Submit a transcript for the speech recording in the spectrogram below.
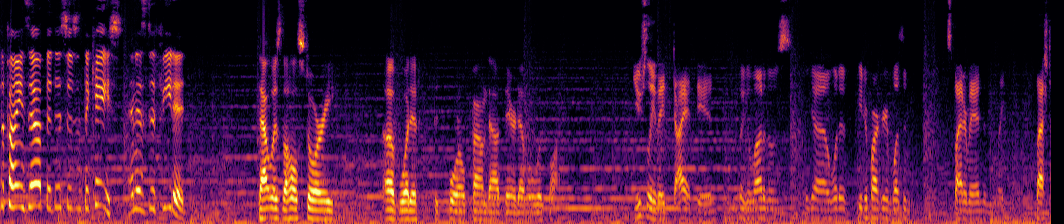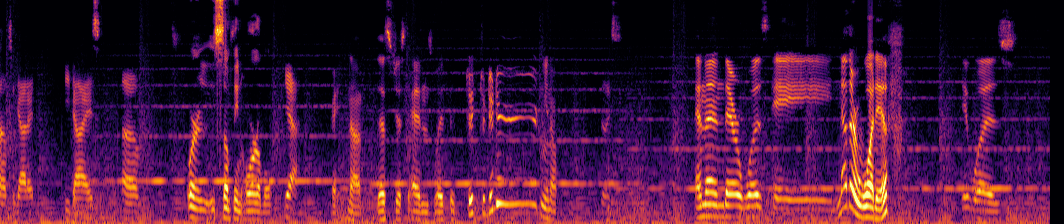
but finds out that this isn't the case and is defeated. That was the whole story of what if the world found out Daredevil was blind. Usually they die at the end. Like a lot of those. Like, uh, what if Peter Parker wasn't Spider Man and like Flash Thompson got it? He dies. Um, Or something horrible. yeah. Right? No, this just ends with you know. Nice. And then there was a, another what if. It was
